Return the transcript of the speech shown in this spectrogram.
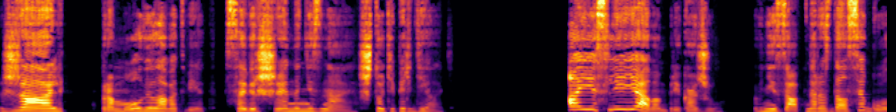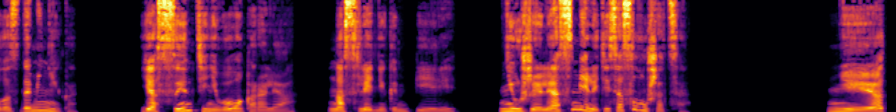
«Жаль», — промолвила в ответ, совершенно не зная, что теперь делать. «А если я вам прикажу?» Внезапно раздался голос Доминика. Я сын теневого короля, наследник империи. Неужели осмелитесь ослушаться? Нет.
